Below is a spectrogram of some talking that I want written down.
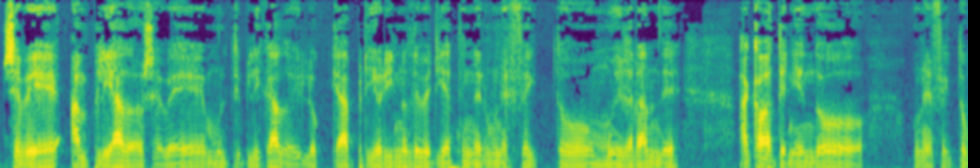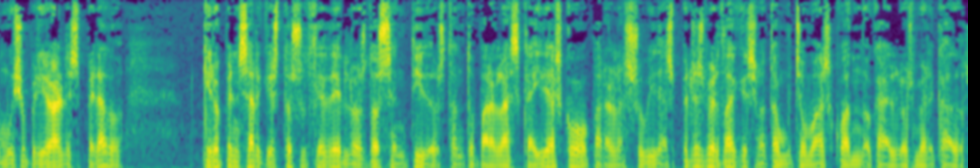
se ve ampliado, se ve multiplicado y lo que a priori no debería tener un efecto muy grande acaba teniendo un efecto muy superior al esperado. Quiero pensar que esto sucede en los dos sentidos, tanto para las caídas como para las subidas, pero es verdad que se nota mucho más cuando caen los mercados.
